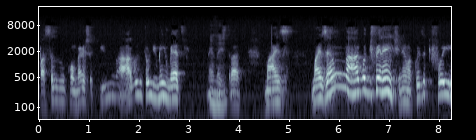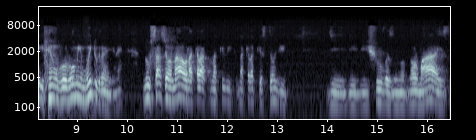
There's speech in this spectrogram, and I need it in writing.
passando no comércio aqui, a água em torno de meio metro né, uhum. na estrada. Mas, mas é uma água diferente, né? Uma coisa que foi um volume muito grande, né? No sazonal, naquela, naquele, naquela questão de, de, de, de chuvas normais,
